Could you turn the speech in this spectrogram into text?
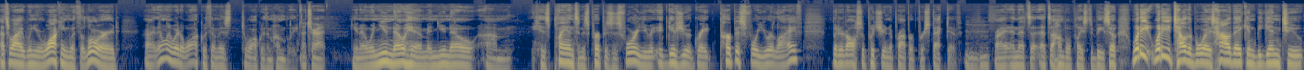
that's why when you're walking with the Lord, right, the only way to walk with him is to walk with him humbly. That's right. You know, when you know him and you know um, his plans and his purposes for you, it, it gives you a great purpose for your life, but it also puts you in a proper perspective, Mm-hmm. right? And that's a that's a humble place to be. So, what do you what do you tell the boys how they can begin to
